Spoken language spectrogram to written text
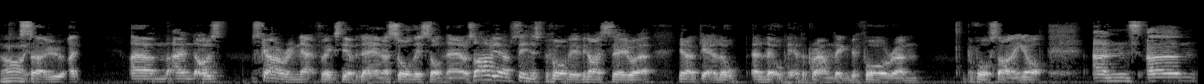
Oh, So, I, um, and I was scouring Netflix the other day, and I saw this on there. I was like, oh yeah, I've seen this before. But it'd be nice to, uh, you know, get a little a little bit of a grounding before um, before starting off. And um,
